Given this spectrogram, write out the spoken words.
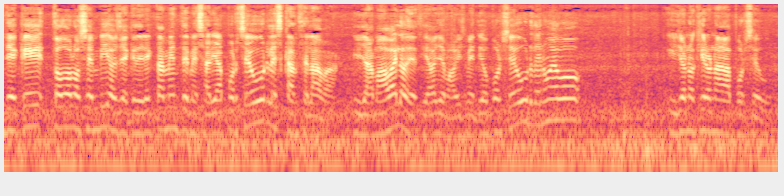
de que todos los envíos de que directamente me salía por Seur les cancelaba. Y llamaba y lo decía, oye, me habéis metido por Seur de nuevo y yo no quiero nada por Seur.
